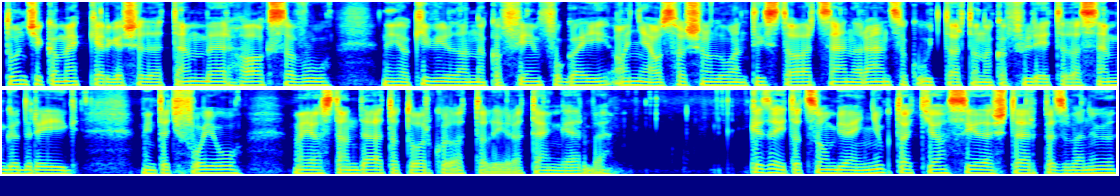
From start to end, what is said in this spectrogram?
Toncsika megkergesedett ember, halkszavú, néha kivillannak a fémfogai, anyjához hasonlóan tiszta arcán a ráncok úgy tartanak a fülétől a szemgödréig, mint egy folyó, mely aztán delta torkolattal ér a tengerbe. Kezeit a combjain nyugtatja, széles terpezben ül,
